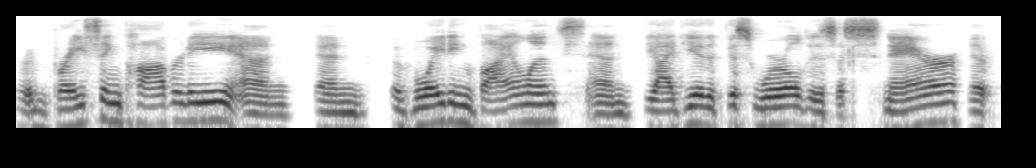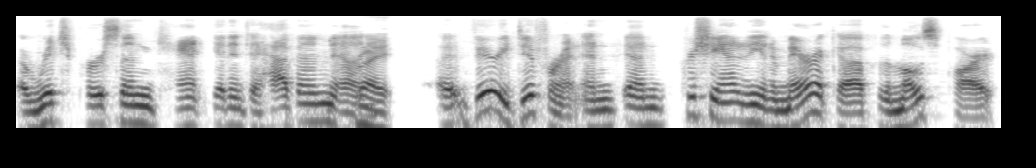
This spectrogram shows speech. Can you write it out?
embracing poverty and and avoiding violence and the idea that this world is a snare, that a rich person can't get into heaven. And, right. Uh, very different. And, and Christianity in America, for the most part,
